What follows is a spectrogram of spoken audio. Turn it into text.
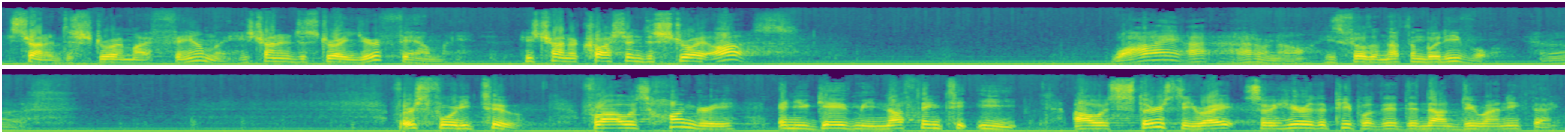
He's trying to destroy my family. He's trying to destroy your family. He's trying to crush and destroy us. Why? I, I don't know. He's filled with nothing but evil. Verse 42. For I was hungry, and you gave me nothing to eat. I was thirsty, right? So here are the people that did not do anything.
